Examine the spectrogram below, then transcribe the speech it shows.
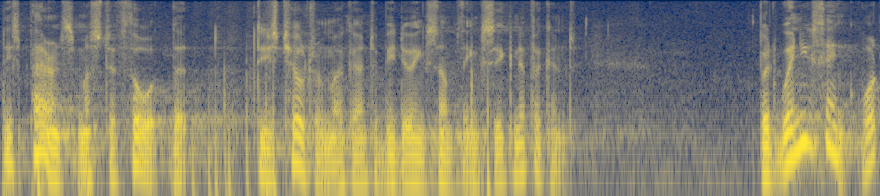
These parents must have thought that these children were going to be doing something significant. But when you think, what?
